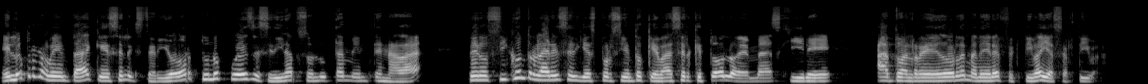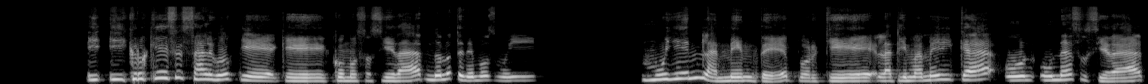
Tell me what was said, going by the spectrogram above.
El otro 90, que es el exterior, tú no puedes decidir absolutamente nada pero sí controlar ese 10% que va a hacer que todo lo demás gire a tu alrededor de manera efectiva y asertiva. Y, y creo que eso es algo que, que, como sociedad no lo tenemos muy, muy en la mente, porque Latinoamérica, un, una sociedad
